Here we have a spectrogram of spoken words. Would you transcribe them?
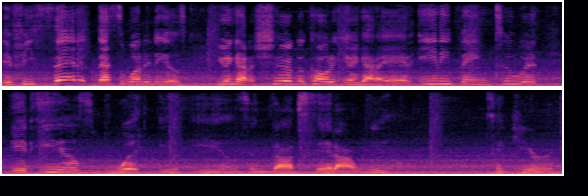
If He said it, that's what it is. You ain't got to sugarcoat it. You ain't got to add anything to it. It is what it is. And God said, I will take care of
